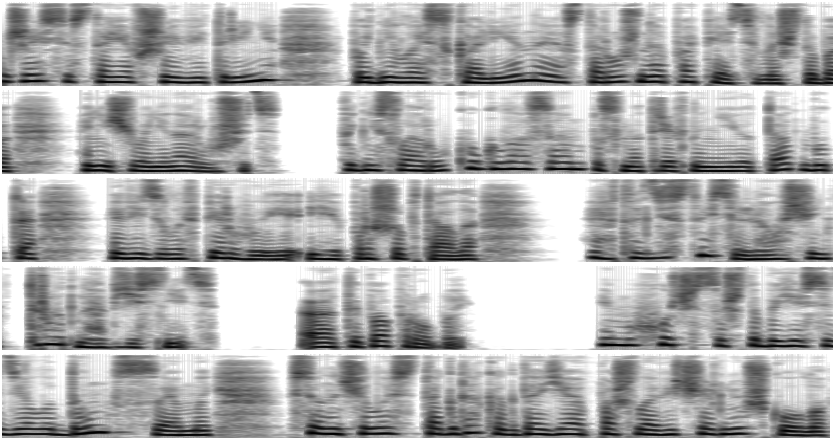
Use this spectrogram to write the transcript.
Джесси, стоявшая в витрине, поднялась с колена и осторожно попятилась, чтобы ничего не нарушить. Поднесла руку к глазам, посмотрев на нее так, будто видела впервые, и прошептала, «Это действительно очень трудно объяснить. А ты попробуй». Ему хочется, чтобы я сидела дома с Эммой. Все началось тогда, когда я пошла в вечернюю школу.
